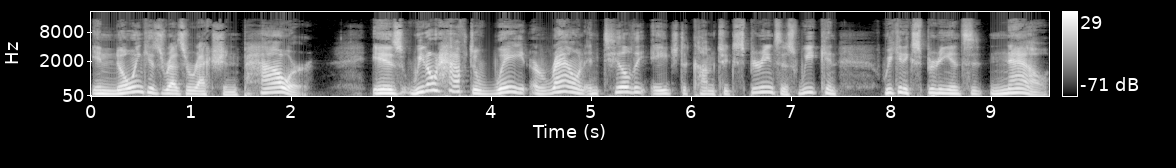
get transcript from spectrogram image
in knowing his resurrection power is we don't have to wait around until the age to come to experience this. We can, we can experience it now,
